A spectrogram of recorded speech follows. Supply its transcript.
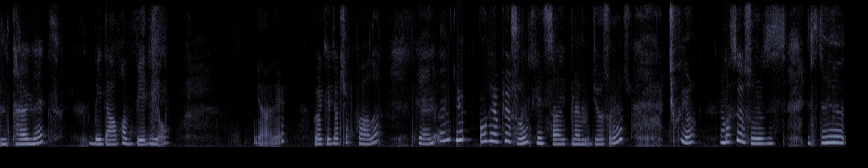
internet bedava veriyor. Yani böyle kediler çok pahalı. Yani onu, diyor- onu yapıyorsunuz. Kedi sahiplenme diyorsunuz. Çıkıyor. Basıyorsunuz is- iste-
